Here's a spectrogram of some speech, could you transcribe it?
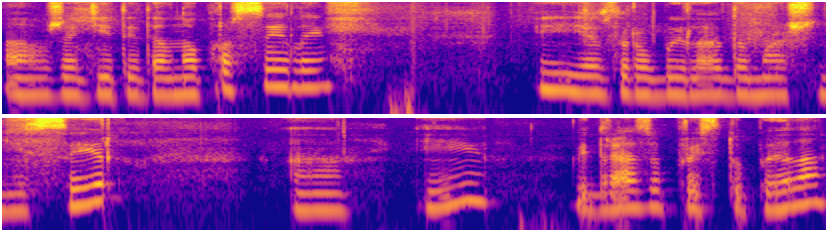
А вже діти давно просили. І я зробила домашній сир і відразу приступила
